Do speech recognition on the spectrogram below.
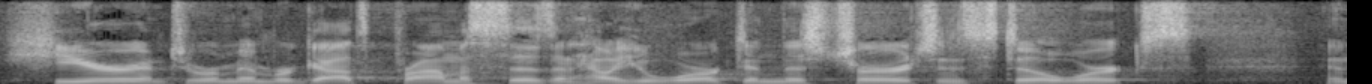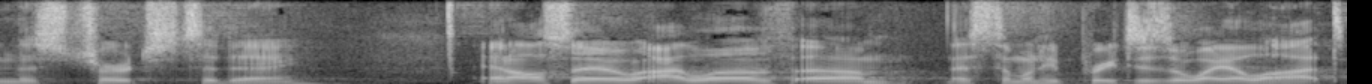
here and to remember God's promises and how He worked in this church and still works in this church today. And also, I love, um, as someone who preaches away a lot,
